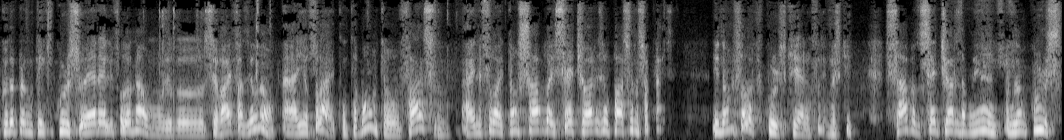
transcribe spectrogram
Quando eu perguntei que curso era, ele falou: Não, Murilo, você vai fazer ou não? Aí eu falei: ah, então tá bom, então eu faço. Aí ele falou: Então sábado às 7 horas eu passo na sua casa. E não me falou que curso que era. Eu falei: Mas que sábado, 7 horas da manhã, fazer um curso.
